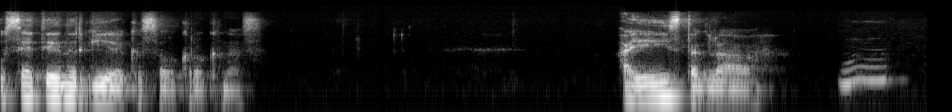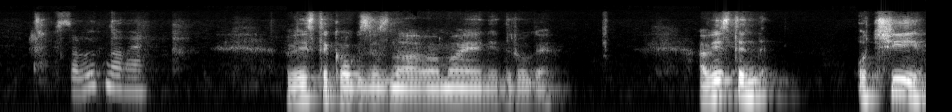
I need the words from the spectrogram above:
vse te energije, ki so okrog nas. A je ista glava? Mm, absolutno ne. Veste, koliko zaznavamo eni druge. A veste, oči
